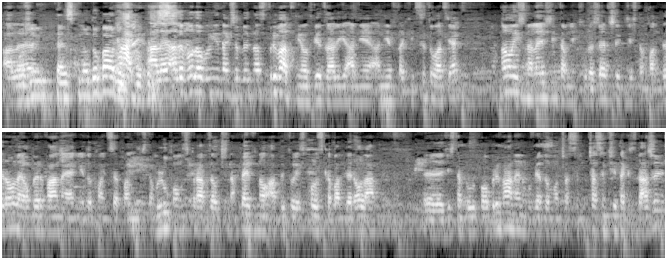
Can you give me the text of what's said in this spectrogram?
ale... Może i tęskno do baru. Tak, ale, ale wolałbym jednak, żeby nas prywatnie odwiedzali, a nie, a nie w takich sytuacjach. No i znaleźli tam niektóre rzeczy, gdzieś tam banderole oberwane, nie do końca pan gdzieś tam lupą sprawdzał, czy na pewno, aby to jest polska banderola. E, Gdzieś tam były poobrywane, no bo wiadomo, czasem, czasem się tak zdarzy.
